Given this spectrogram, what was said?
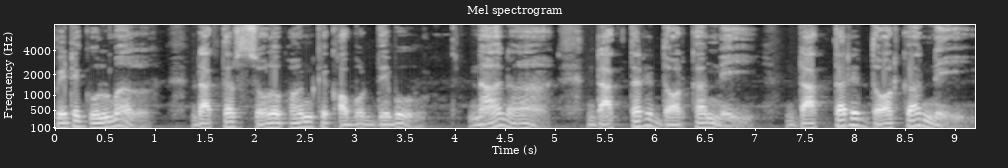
পেটে গোলমাল? ডাক্তার সোলোভনকে খবর দেব? না না, ডাক্তারের দরকার নেই। ডাক্তারের দরকার নেই।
